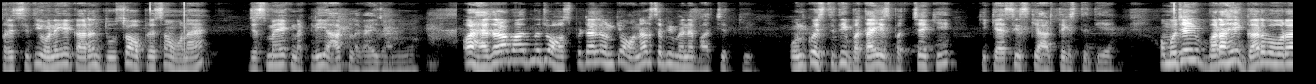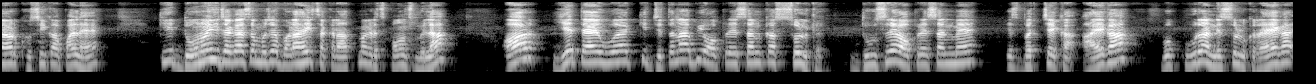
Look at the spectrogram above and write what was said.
परिस्थिति होने के कारण दूसरा ऑपरेशन होना है, जिसमें एक नकली आँख लगाई जानी है। और हैदराबाद में जो हॉस्पिटल है, उनके ऑनर से भी मैंने बातचीत की। उनको स्थिति बताई इस बच्चे की कि कैसी इसकी आर्थिक स्थिति है। और मुझे बड़ा ही गर्व हो रहा है और खुशी का पल है कि दोनों ही जगह से मुझे बड़ा ही सकारात्मक रिस्पॉन्स मिला और ये तय हुआ कि जितना भी ऑपरेशन का शुल्क दूसरे ऑपरेशन में इस बच्चे का आएगा, वो पूरा निःशुल्क रहेगा,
